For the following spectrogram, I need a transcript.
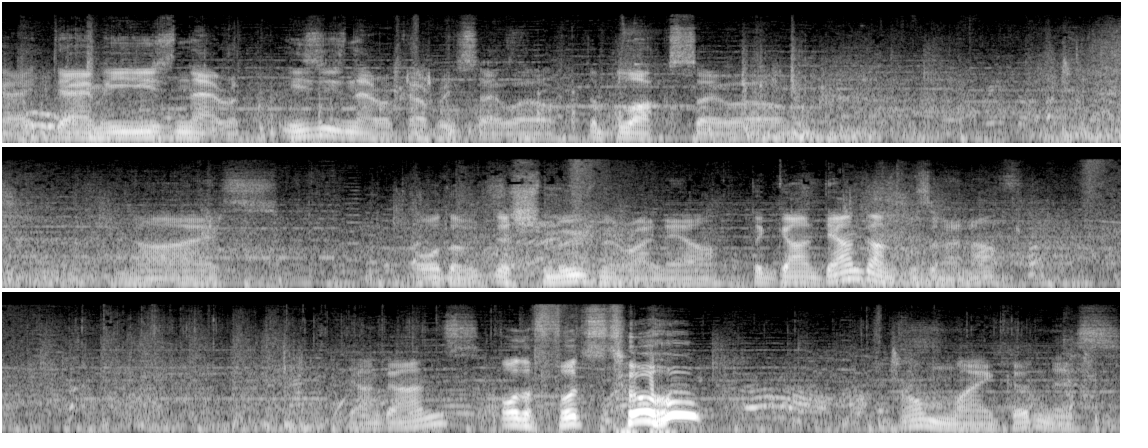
Okay, damn, he's using that. He's using that recovery so well. The blocks so well. Nice. All the the movement right now. The gun down guns wasn't enough. Down guns. Oh, the footstool! Oh my goodness.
